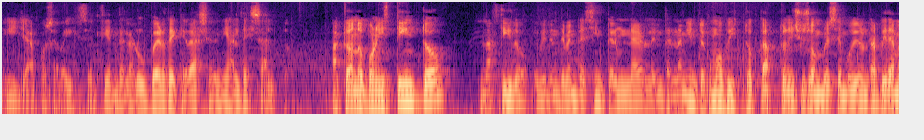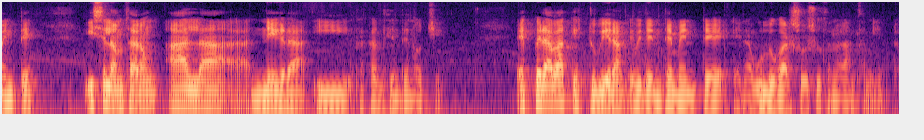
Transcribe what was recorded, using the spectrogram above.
y ya, pues sabéis, se enciende la luz verde que da señal de salto. Actuando por instinto, nacido evidentemente sin terminar el entrenamiento como hemos visto, Capton y sus hombres se movieron rápidamente y se lanzaron a la negra y resplandeciente noche. Esperaba que estuvieran evidentemente en algún lugar sobre su zona de lanzamiento.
